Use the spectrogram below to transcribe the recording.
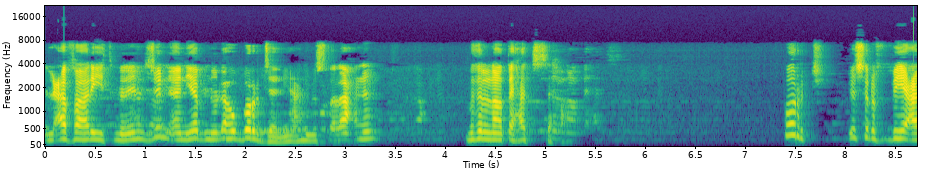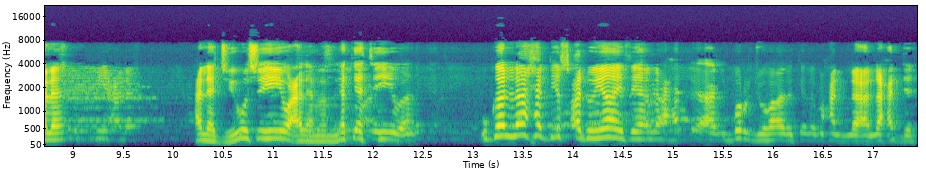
العفاريت من الجن أن يبنوا له برجا يعني باصطلاحنا مثل ناطحة السحاب برج يشرف به على على جيوشه وعلى مملكته و... وقال لا أحد يصعد وياي في لا أحد البرج وهذا كذا ما حد لا, لا أحد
